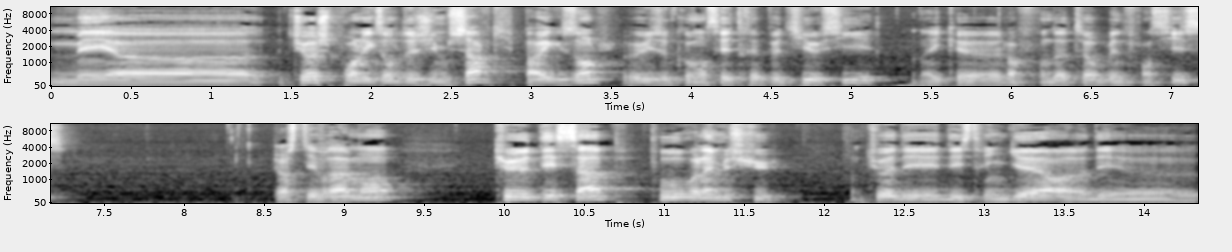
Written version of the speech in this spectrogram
Mais euh, tu vois, je prends l'exemple de Gymshark, par exemple. Eux, ils ont commencé très petits aussi, avec euh, leur fondateur Ben Francis. Genre, c'était vraiment que des sapes pour la muscu. Donc, tu vois, des, des stringers, euh, des, euh,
